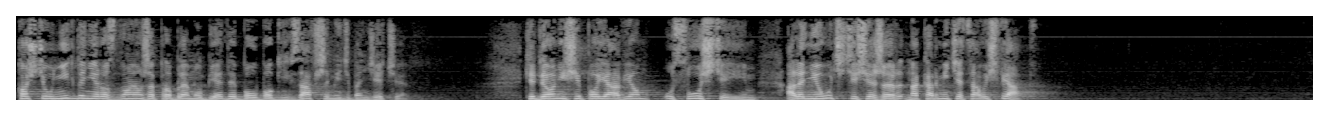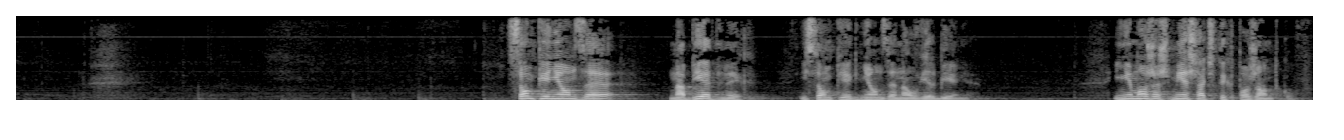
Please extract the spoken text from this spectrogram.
Kościół nigdy nie rozwiąże problemu biedy, bo ubogich zawsze mieć będziecie. Kiedy oni się pojawią, usłuszcie im, ale nie uczcie się, że nakarmicie cały świat. Są pieniądze na biednych i są pieniądze na uwielbienie. I nie możesz mieszać tych porządków.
